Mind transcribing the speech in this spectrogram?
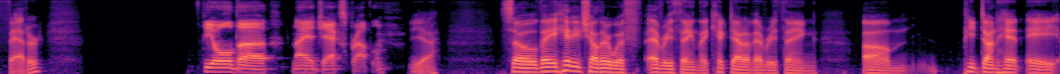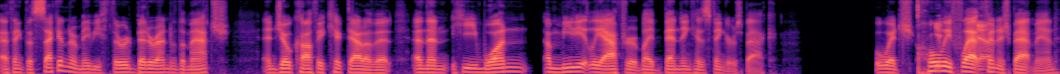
fatter. The old uh, Nia Jax problem. Yeah. So they hit each other with everything. They kicked out of everything. Um, Pete Dunne hit a, I think the second or maybe third bitter end of the match, and Joe Coffey kicked out of it, and then he won immediately after by bending his fingers back. Which holy flat yeah. finish, Batman!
